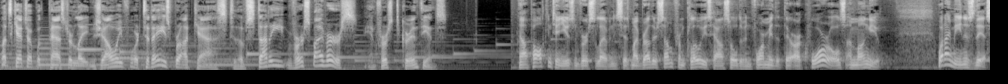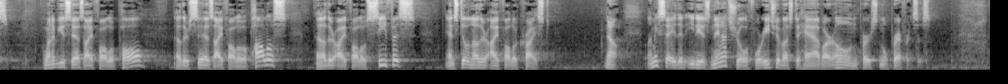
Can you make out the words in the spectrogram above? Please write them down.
Let's catch up with Pastor Leighton, shall we, for today's broadcast of Study Verse by Verse in First Corinthians. Now, Paul continues in verse 11. He says, My brother, some from Chloe's household have informed me that there are quarrels among you. What I mean is this one of you says, I follow Paul, another says, I follow Apollos, another, I follow Cephas, and still another, I follow Christ. Now, let me say that it is natural for each of us to have our own personal preferences.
